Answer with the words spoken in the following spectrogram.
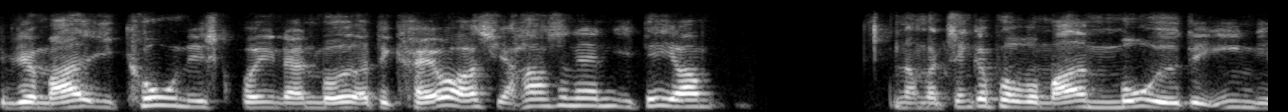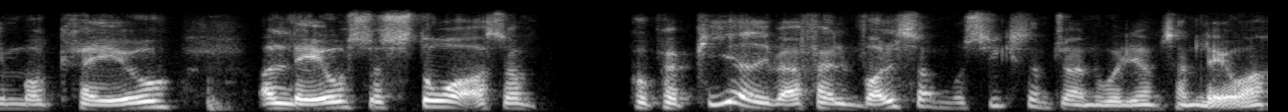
det bliver meget ikonisk på en eller anden måde, og det kræver også, jeg har sådan en idé om, når man tænker på, hvor meget mod det egentlig må kræve at lave så stor og så på papiret i hvert fald voldsom musik, som John Williams han laver.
